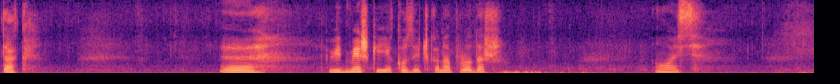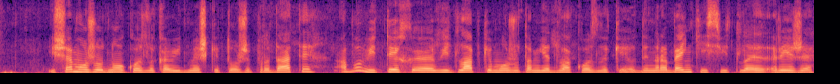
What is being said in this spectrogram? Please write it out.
Так. Е, від мишки є козичка на продаж. Ось. І ще можу одного козлика від мишки теж продати. Або від тих, е, від лапки можу, там є два козлики. Один рабенький, світле, риже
